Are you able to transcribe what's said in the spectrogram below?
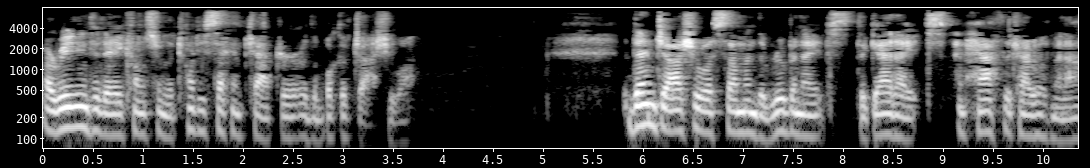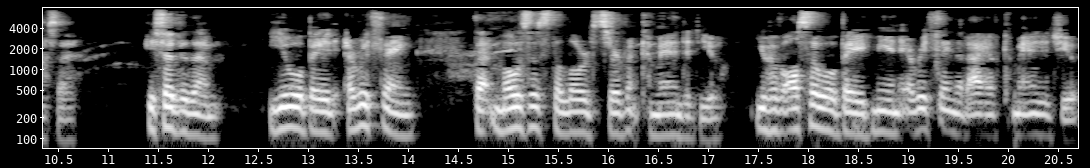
Our reading today comes from the 22nd chapter of the book of Joshua. Then Joshua summoned the Reubenites, the Gadites, and half the tribe of Manasseh. He said to them, You obeyed everything that Moses the Lord's servant commanded you. You have also obeyed me in everything that I have commanded you.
